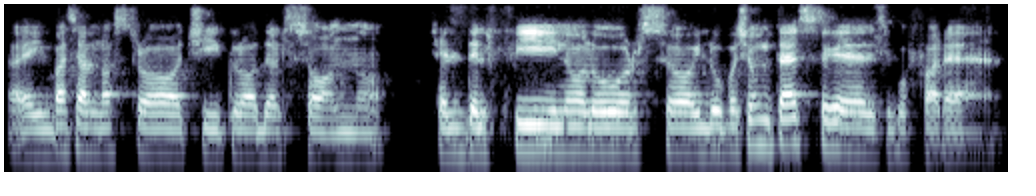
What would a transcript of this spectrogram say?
eh, in base al nostro ciclo del sonno. C'è il delfino, l'orso, il lupo. C'è un test che si può fare,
